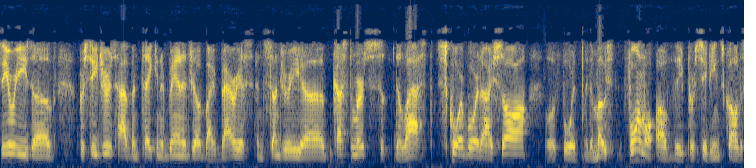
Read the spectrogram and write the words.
series of procedures have been taken advantage of by various and sundry uh, customers. The last scoreboard I saw for the most formal of the proceedings called a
